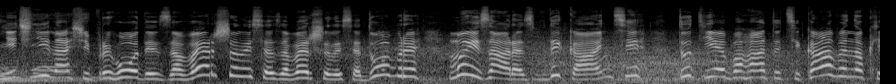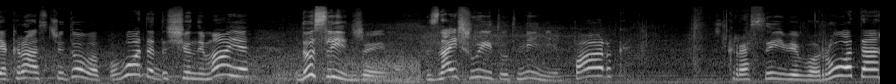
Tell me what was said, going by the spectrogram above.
Нічні наші пригоди завершилися, завершилися добре. Ми зараз в диканці. Тут є багато цікавинок, якраз чудова погода, дощу немає. Досліджуємо. Знайшли тут міні-парк, красиві ворота.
